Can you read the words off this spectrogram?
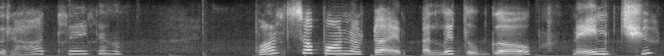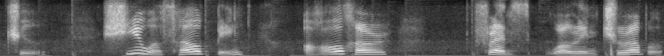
Gratna. Once upon a time, a little girl named Choo Choo. She was helping all her friends were in trouble,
